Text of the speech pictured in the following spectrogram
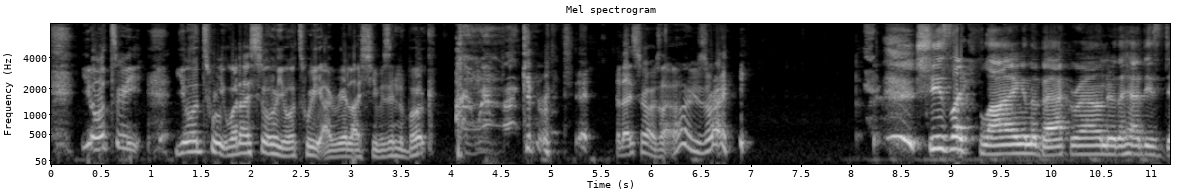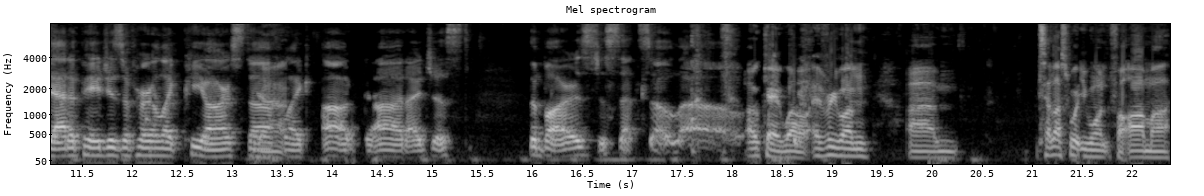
Your tweet, your tweet. When I saw your tweet, I realized she was in the book. I went back and read it, and I saw. I was like, oh, he was right. she's like flying in the background or they had these data pages of her like PR stuff Yeah. like oh god I just the bar is just set so low Okay, well, everyone, um, tell us what you want for armor.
